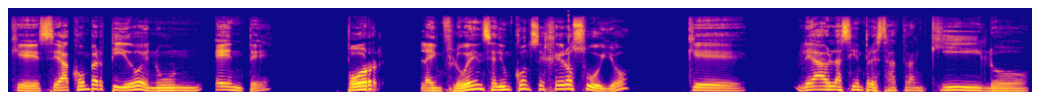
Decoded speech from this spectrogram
que se ha convertido en un ente por la influencia de un consejero suyo que le habla siempre de estar tranquilo,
